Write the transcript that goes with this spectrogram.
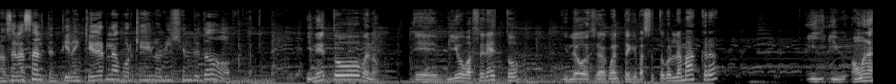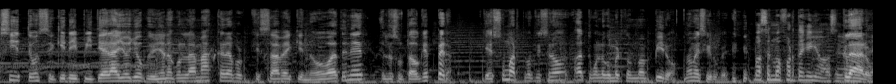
No se la salten, tienen que verla porque es el origen de todo. Y en esto, bueno, eh, Dio va a hacer esto, y luego se da cuenta que pasa esto con la máscara. Y, y aún así, este se quiere pitear a Yoyo, pero ya no con la máscara porque sabe que no va a tener el resultado que espera, que es su muerte, porque si no, ah, este weón lo convierte en un vampiro, no me sirve. Va a ser más fuerte que yo, claro.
